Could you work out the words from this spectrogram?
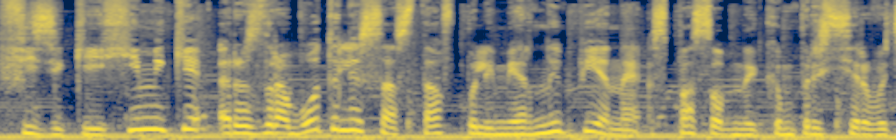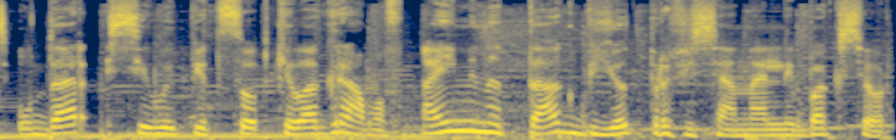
Физики и химики разработали состав полимерной пены, способный компрессировать удар силой 500 килограммов, а именно так бьет профессиональный боксер.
